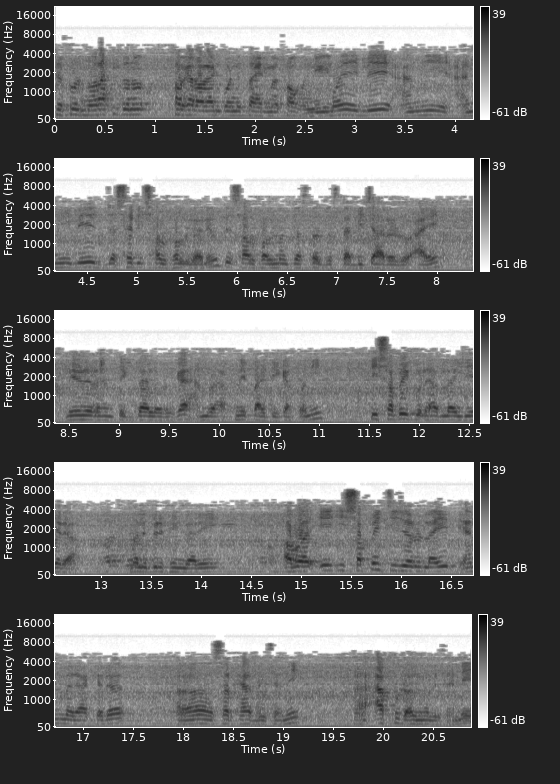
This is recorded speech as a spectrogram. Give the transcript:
थ्रेसोल्ड नराखिकन सरकार अगाडि बढ्ने तयारीमा छ भन्ने। मैले हामी हामीले जसरी छलफल गर्यौं त्यो छलफलमा जस्ता जस्ता विचारहरू आए। विभिन्न राजनीतिक दलहरूका हाम्रो आफ्नै पार्टीका पनि ती सबै कुराहरूलाई लिएर मैले ब्रिफिङ गरेँ। अब यी यी सबै चिजहरूलाई ध्यानमा राखेर सरकारले चाहिँ नि आफ्नो ढङ्गले चाहिँ नि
